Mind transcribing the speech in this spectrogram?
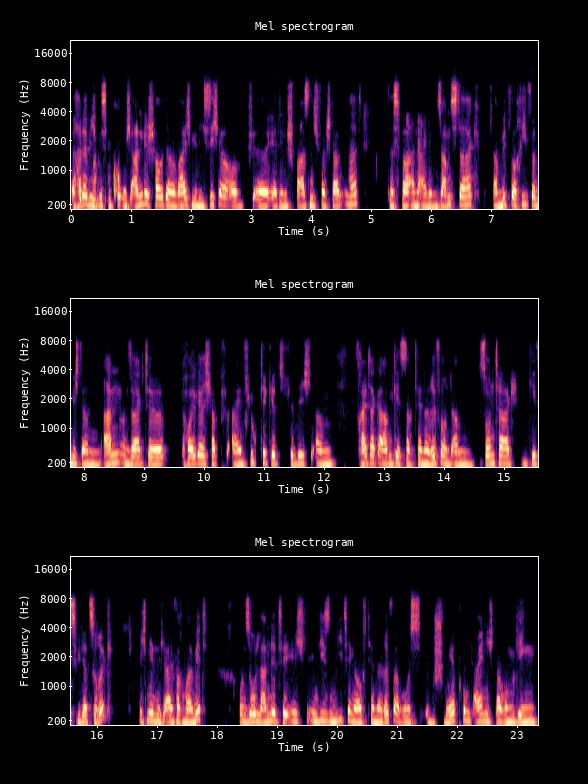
Da hat er mich ein bisschen komisch angeschaut, da war ich mir nicht sicher, ob äh, er den Spaß nicht verstanden hat. Das war an einem Samstag. Am Mittwoch rief er mich dann an und sagte, Holger, ich habe ein Flugticket für dich. Am Freitagabend geht es nach Teneriffa und am Sonntag geht es wieder zurück. Ich nehme dich einfach mal mit. Und so landete ich in diesem Meeting auf Teneriffa, wo es im Schwerpunkt eigentlich darum ging,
